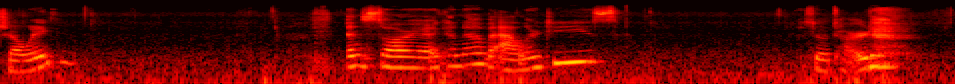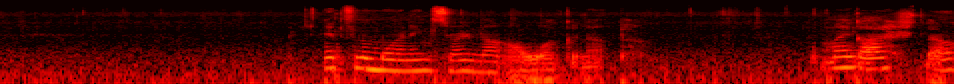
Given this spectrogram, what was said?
showing. And sorry, I kind of have allergies. So tired. it's the morning, so I'm not all woken up. Oh my gosh, though.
